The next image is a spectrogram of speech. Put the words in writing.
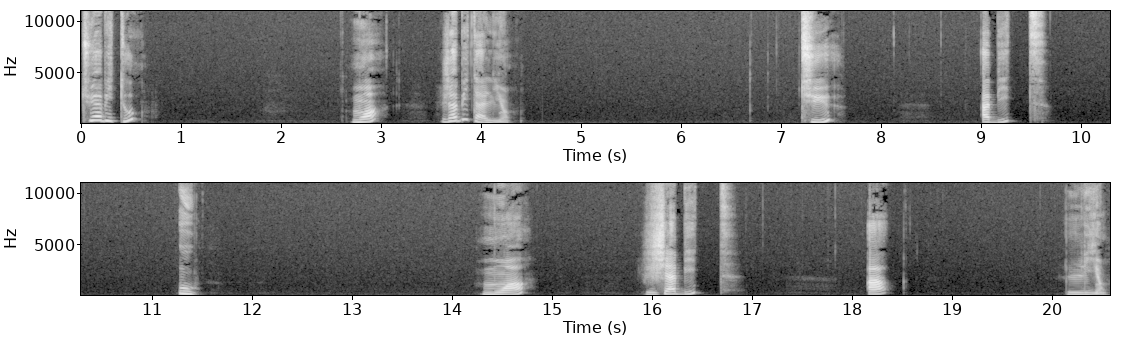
Tu habites où? Moi, j'habite à Lyon. Tu habites où? Moi, j'habite à Lyon.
